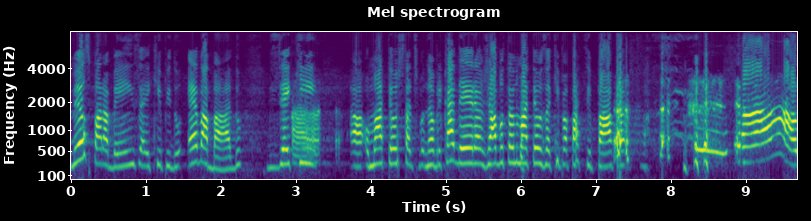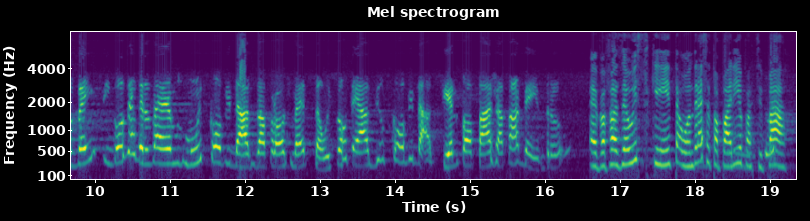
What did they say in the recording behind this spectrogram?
meus parabéns à equipe do É Babado. Dizer que ah. o Matheus está disponível. Não, brincadeira, já botando o Matheus aqui para participar. Pra... ah, vem sim, com certeza teremos muitos convidados na próxima edição. Os sorteados e os convidados. Se ele topar, já está dentro. É, para fazer o esquenta. O André, você toparia participar?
